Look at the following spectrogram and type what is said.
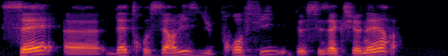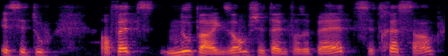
c'est euh, d'être au service du profit de ses actionnaires et c'est tout. En fait, nous, par exemple, chez Time for the Planet, c'est très simple.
